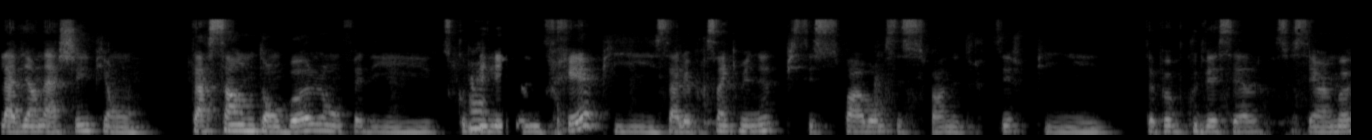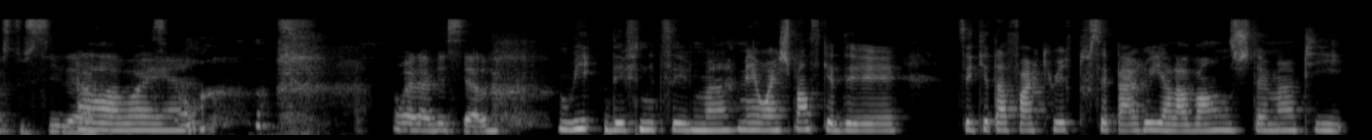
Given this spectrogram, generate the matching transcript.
la viande hachée, puis on t'assemble ton bol, on fait des, tu coupes des légumes frais, puis ça a pris cinq minutes, puis c'est super bon, c'est super nutritif, puis t'as pas beaucoup de vaisselle. Ça, c'est un must aussi. De ah ouais. Hein. ouais, la vaisselle. Oui, définitivement. Mais ouais, je pense que de, tu sais, quitte à faire cuire tout séparé à l'avance, justement, puis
